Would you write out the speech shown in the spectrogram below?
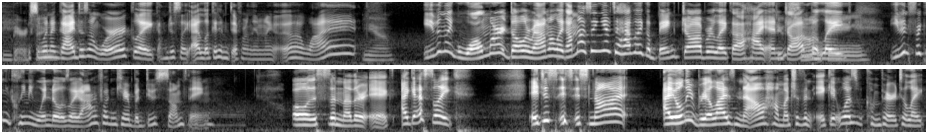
embarrassing. So when a guy doesn't work, like I'm just like I look at him differently. I'm like, uh, what? yeah. even like Walmart, Dollarama, like I'm not saying you have to have like a bank job or like a high end job, but like even freaking cleaning windows, like I don't fucking care, but do something. Oh, this is another ick. I guess like it just it's it's not I only realize now how much of an ick it was compared to like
